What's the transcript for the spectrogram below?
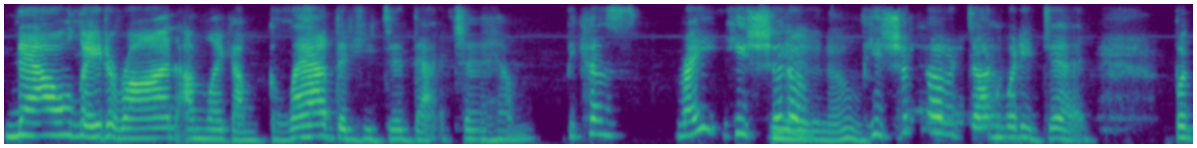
now later on, I'm like, I'm glad that he did that to him because, right? He should have, he should have done what he did. But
